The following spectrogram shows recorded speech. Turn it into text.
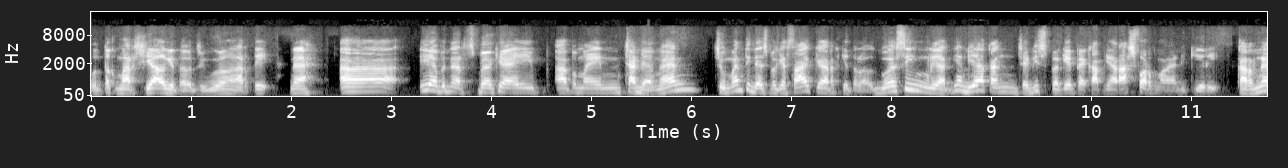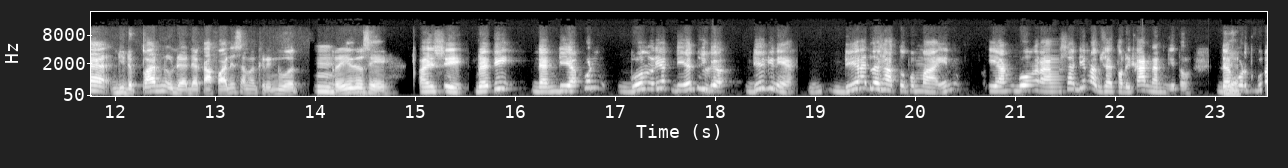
untuk Martial gitu, gue ngerti. Nah, uh, iya benar sebagai uh, pemain cadangan cuman tidak sebagai striker gitu loh. Gue sih ngelihatnya dia akan jadi sebagai backupnya Rashford malah di kiri. Karena di depan udah ada Cavani sama Greenwood. Hmm. Seperti itu sih. I see. Berarti dan dia pun gue ngeliat dia juga dia gini ya. Dia adalah satu pemain yang gue ngerasa dia nggak bisa taruh di kanan gitu. Dan yeah. menurut gue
